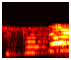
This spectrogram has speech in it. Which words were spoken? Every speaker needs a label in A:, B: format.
A: Superstar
